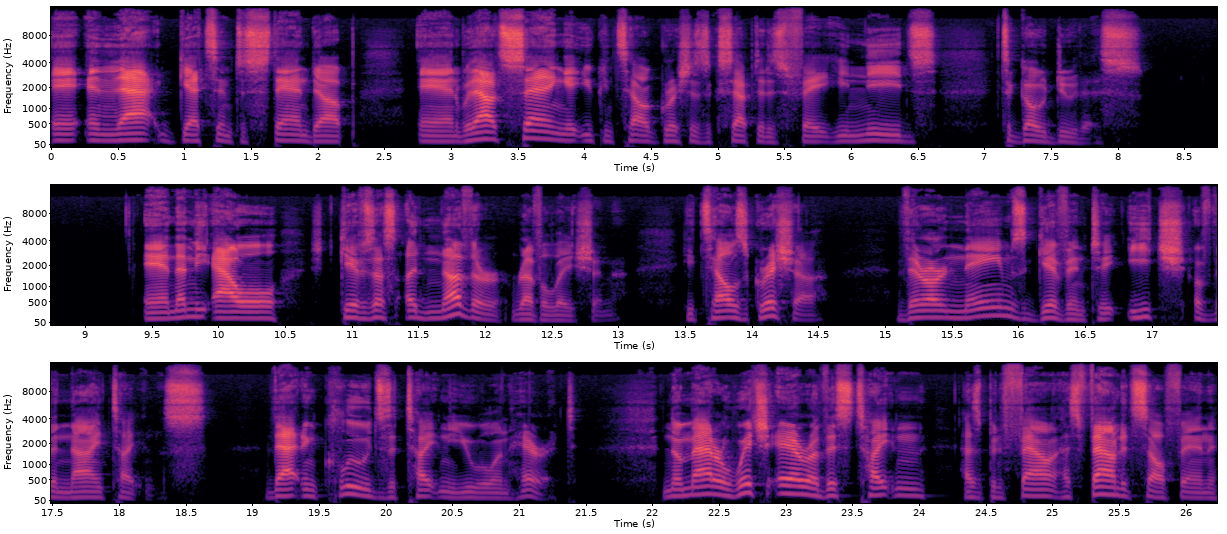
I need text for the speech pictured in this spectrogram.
and, and, that gets him to stand up and without saying it you can tell grish has accepted his fate he needs to go do this. And then the owl gives us another revelation. He tells Grisha there are names given to each of the nine titans. That includes the titan you will inherit. No matter which era this titan has been found has found itself in,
